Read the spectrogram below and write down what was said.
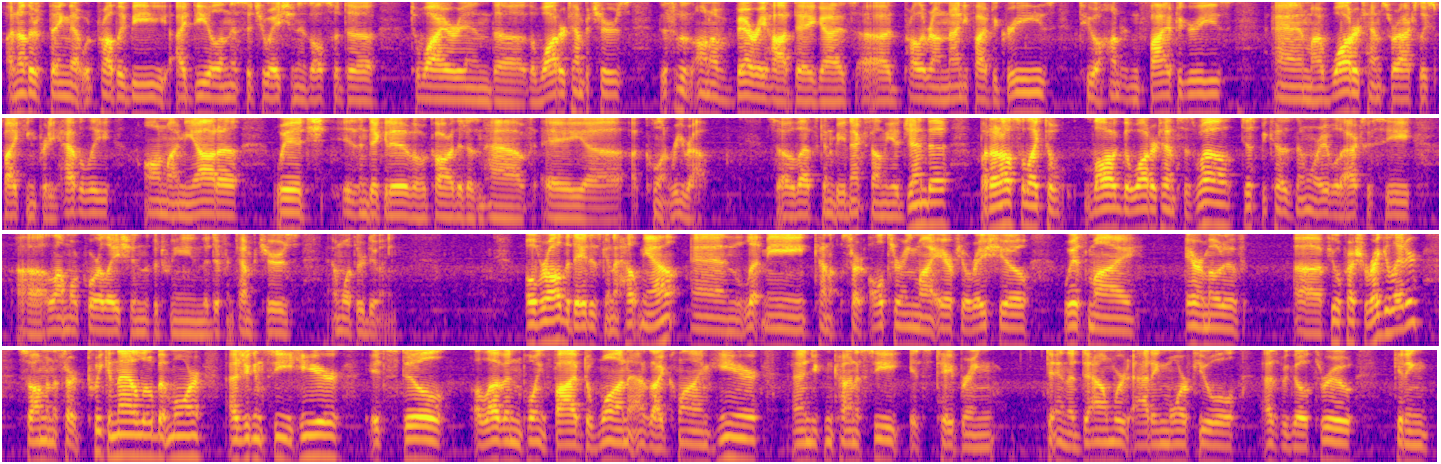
Another thing that would probably be ideal in this situation is also to to wire in the, the water temperatures. This was on a very hot day, guys, uh, probably around 95 degrees to 105 degrees, and my water temps were actually spiking pretty heavily on my Miata, which is indicative of a car that doesn't have a, uh, a coolant reroute. So that's going to be next on the agenda, but I'd also like to log the water temps as well, just because then we're able to actually see uh, a lot more correlations between the different temperatures and what they're doing. Overall, the data is going to help me out and let me kind of start altering my air-fuel ratio with my Aeromotive uh, fuel pressure regulator. So I'm going to start tweaking that a little bit more. As you can see here, it's still 11.5 to 1 as I climb here and you can kind of see it's tapering in the downward, adding more fuel as we go through, getting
